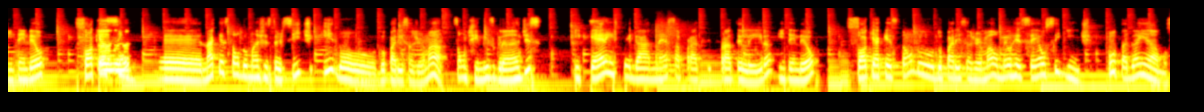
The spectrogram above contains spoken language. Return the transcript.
entendeu? Só que uhum. assim, é, na questão do Manchester City e do, do Paris Saint-Germain, são times grandes que querem chegar nessa prateleira, entendeu? Só que a questão do, do Paris Saint-Germain, o meu receio é o seguinte: puta, ganhamos.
